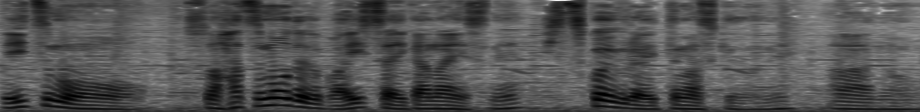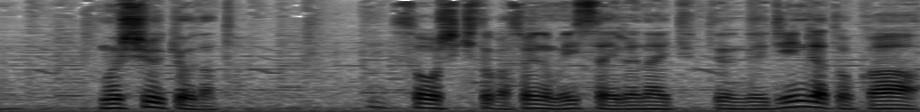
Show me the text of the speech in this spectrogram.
でいつもその初詣とかは一切行かないんですね。しつこいぐらい言ってますけどね。あの無宗教だと。葬式とかそういうのも一切いらないって言ってるんで神社とか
